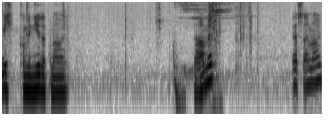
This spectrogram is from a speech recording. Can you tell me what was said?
Ich kombiniere das mal damit. Erst einmal.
